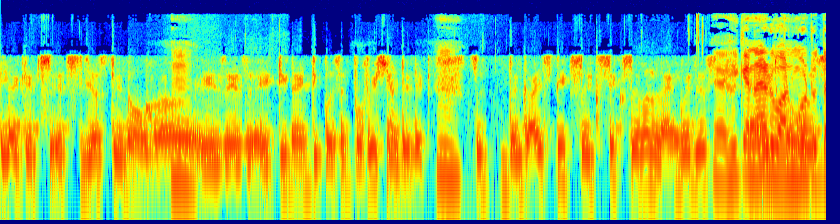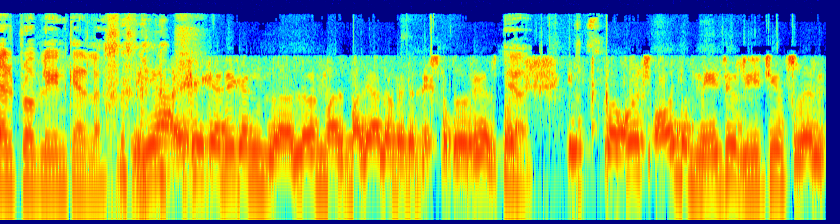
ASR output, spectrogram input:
like it's it's just you know uh, is is 80 90 percent proficient in it. So the guy speaks six seven languages. yeah, he can add one more to that probably in Kerala. yeah, he can he can uh, learn Mal- Malayalam in the next couple of years. But Yeah. it covers all the major regions where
